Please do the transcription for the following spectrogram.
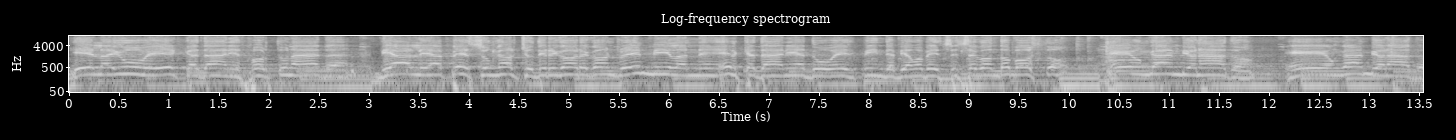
che la Juve e Catania sfortunata. Vialli ha perso un calcio di rigore contro il Milan e il Catania a due quindi abbiamo perso il secondo posto. È un campionato, è un campionato,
